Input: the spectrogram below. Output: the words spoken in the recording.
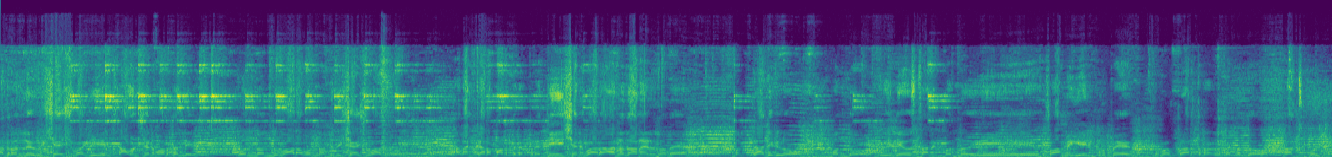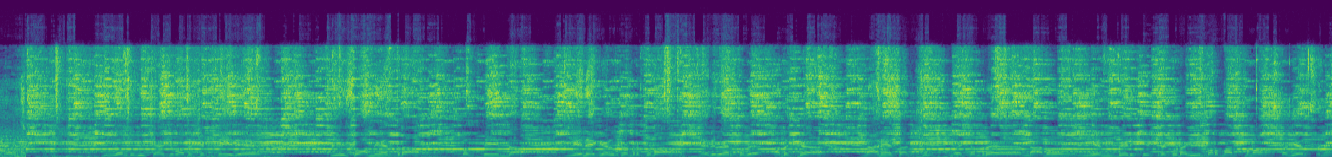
ಅದರಲ್ಲೂ ವಿಶೇಷವಾಗಿ ಶ್ರಾವಣ ಶನಿವಾರದಲ್ಲಿ ಒಂದೊಂದು ವಾರ ಒಂದೊಂದು ವಿಶೇಷವಾದ ಅಲಂಕಾರ ಮಾಡ್ತಾರೆ. ಪ್ರತಿ ಶನಿವಾರ ಅನ್ನದಾನ ಇರ್ತದೆ. ಭಕ್ತಾದಿಗಳು ಬಂದು ಈ ದೇವಸ್ಥಾನಕ್ಕೆ ಬಂದು ಈ ಸ್ವಾಮಿಗೆ ಕೃಪೆ ಪ್ರಾರ್ಥನೆ ಆಗತಕ್ಕಂಥ ಪ್ರಾರ್ಥಿಸ್ಕೊಳ್ತೇವೆ ಇಲ್ಲೊಂದು ವಿಶೇಷವಾದ ಶಕ್ತಿ ಇದೆ. ಈ ಸ್ವಾಮಿ ಹತ್ರ ಭಕ್ತಿಯಿಂದ ಏನೇ ಕೇಳ್ಕೊಂಡ್ರು ಕೂಡ ನೆರವೇರ್ತದೆ. ಅದಕ್ಕೆ ನಾನೇ ಸಾಕ್ಷಿ. ಯಾಕಂದರೆ ನಾನು ಏನು ಬೇಡಿಕೆ ಇಟ್ಟರೆ ಕೂಡ ಈ ಪರಮಾತ್ಮನ ಬಗೆಹರಿಸ್ತಾನೆ.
